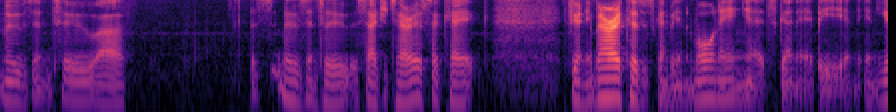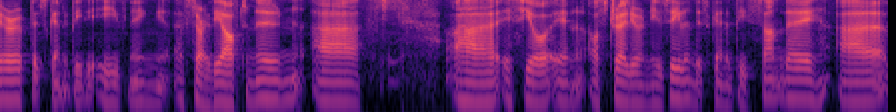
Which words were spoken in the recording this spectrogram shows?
moves into uh, moves into Sagittarius. Okay, if you're in the Americas, it's going to be in the morning. It's going to be in, in Europe. It's going to be the evening. Uh, sorry, the afternoon. Uh, uh, if you're in Australia and New Zealand, it's going to be Sunday. Uh,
